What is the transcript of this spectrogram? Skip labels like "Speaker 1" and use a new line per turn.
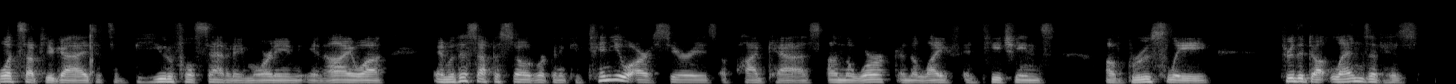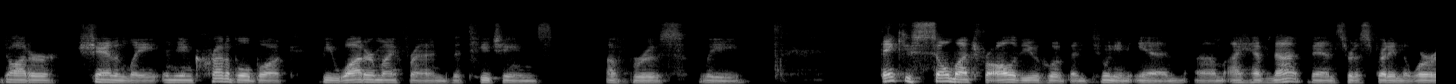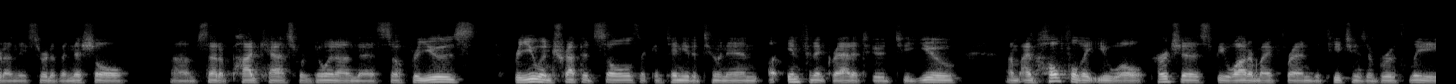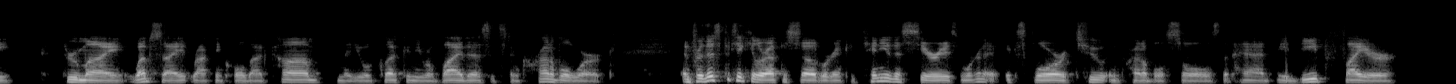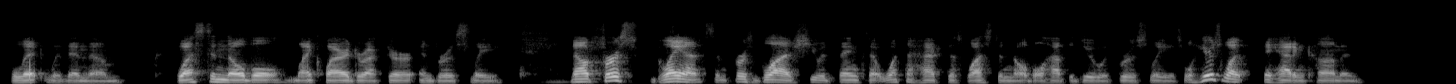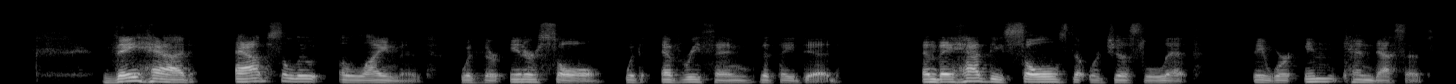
What's up, you guys? It's a beautiful Saturday morning in Iowa. And with this episode, we're going to continue our series of podcasts on the work and the life and teachings of Bruce Lee through the lens of his daughter, Shannon Lee, in the incredible book, Be Water, My Friend The Teachings of Bruce Lee thank you so much for all of you who have been tuning in. Um, I have not been sort of spreading the word on these sort of initial um, set of podcasts we're doing on this. So for you, for you intrepid souls that continue to tune in, uh, infinite gratitude to you. Um, I'm hopeful that you will purchase Be Water, My Friend, the teachings of Bruce Lee through my website, rocknicole.com, and that you will click and you will buy this. It's an incredible work. And for this particular episode, we're going to continue this series and we're going to explore two incredible souls that had a deep fire lit within them Weston Noble, my choir director, and Bruce Lee. Now, at first glance and first blush, you would think that what the heck does Weston Noble have to do with Bruce Lee's? Well, here's what they had in common they had absolute alignment with their inner soul with everything that they did. And they had these souls that were just lit, they were incandescent.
